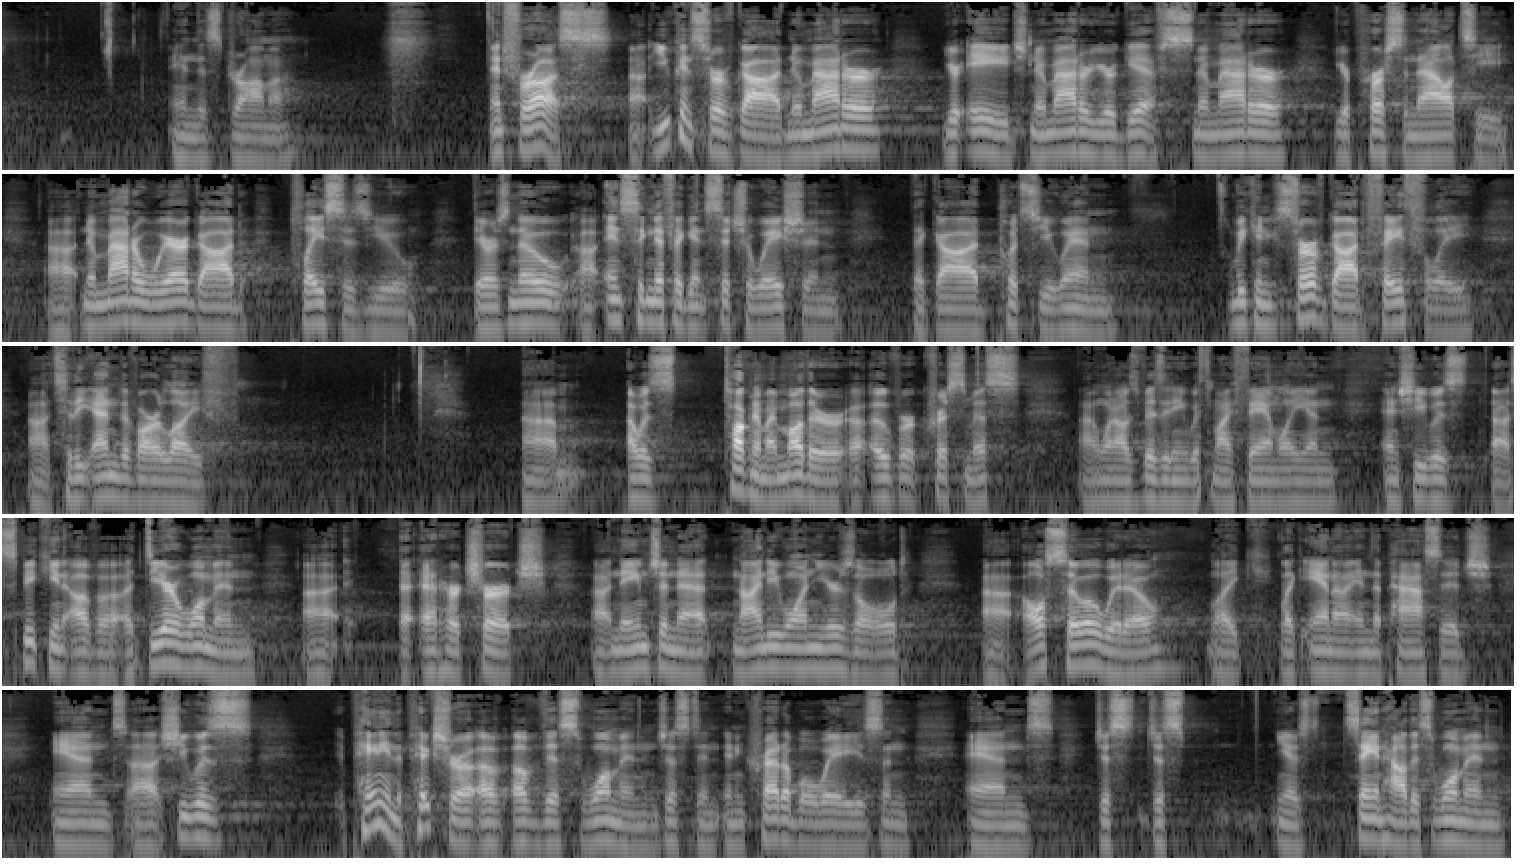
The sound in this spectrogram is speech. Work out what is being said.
in this drama. And for us, uh, you can serve God no matter your age, no matter your gifts, no matter your personality, uh, no matter where God places you. There is no uh, insignificant situation that God puts you in. We can serve God faithfully uh, to the end of our life. Um, I was talking to my mother uh, over Christmas uh, when I was visiting with my family, and, and she was uh, speaking of a, a dear woman at her church named Jeanette, 91 years old, also a widow, like, like Anna in the passage. And she was painting the picture of, of this woman just in, in incredible ways and, and just, just you know, saying how this woman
